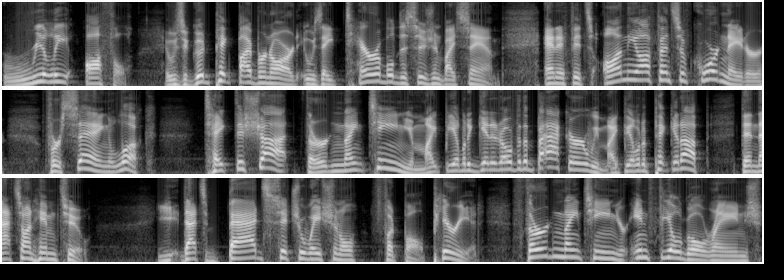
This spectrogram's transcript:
really awful. It was a good pick by Bernard. It was a terrible decision by Sam. And if it's on the offensive coordinator for saying, look, take the shot, third and 19, you might be able to get it over the backer, we might be able to pick it up. then that's on him too. That's bad situational football, period. Third and 19, you're in field goal range,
